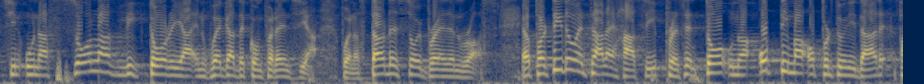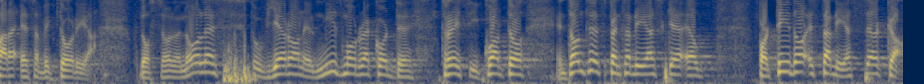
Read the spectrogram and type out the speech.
sin una sola victoria en juega de conferencia. Buenas tardes, soy Brandon Ross. El partido en Tallahassee presentó una óptima oportunidad para esa victoria. Los Seminoles tuvieron el mismo récord de 3 y 4, entonces pensarías que el partido estaría cerca.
